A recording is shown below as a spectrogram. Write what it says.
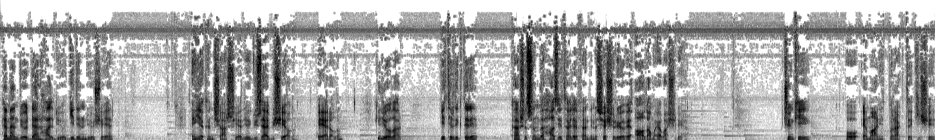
Hemen diyor derhal diyor gidin diyor şeye. En yakın çarşıya diyor güzel bir şey alın. Eğer alın. Gidiyorlar getirdikleri karşısında Hazreti Ali Efendimiz şaşırıyor ve ağlamaya başlıyor. Çünkü o emanet bıraktığı kişi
